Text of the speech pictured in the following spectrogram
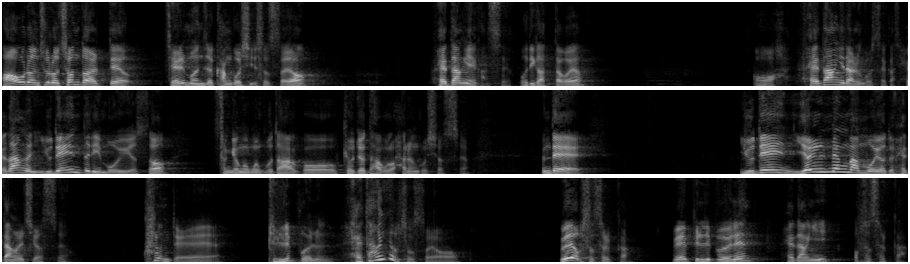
바울은 주로 전도할 때 제일 먼저 간 곳이 있었어요. 회당에 갔어요. 어디 갔다고요? 어, 회당이라는 곳에 갔어요. 회당은 유대인들이 모여서 성경 공부도 하고 교제도 하고 하는 곳이었어요. 근데 유대인 10명만 모여도 회당을 지었어요. 그런데 빌립보에는 회당이 없었어요. 왜 없었을까? 왜 빌립보에는 회당이 없었을까?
